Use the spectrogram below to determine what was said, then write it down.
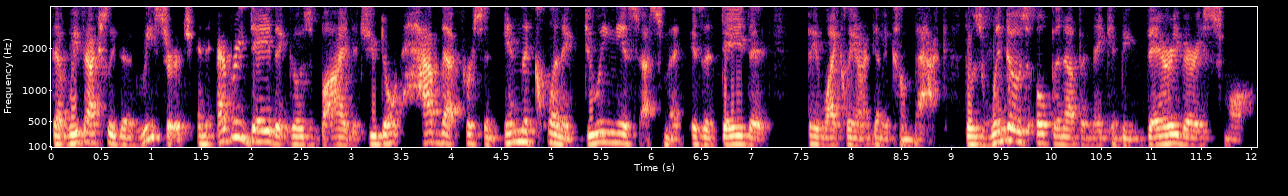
that we've actually done research and every day that goes by that you don't have that person in the clinic doing the assessment is a day that they likely aren't going to come back. Those windows open up and they can be very very small.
